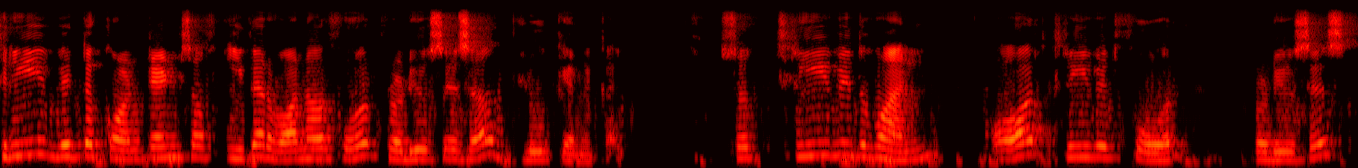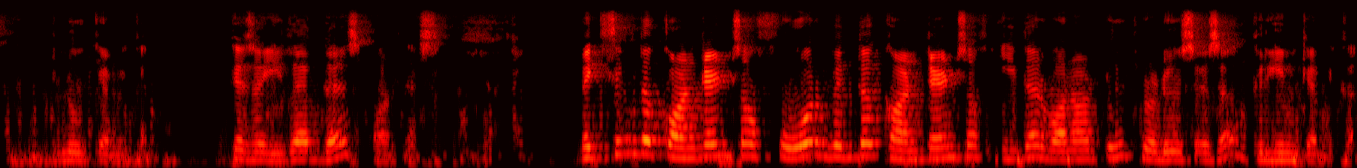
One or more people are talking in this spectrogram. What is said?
3 with the contents of either 1 or 4 produces a blue chemical. So 3 with 1 or 3 with 4 produces blue chemical. Okay, so either this or this. Mixing the contents of 4 with the contents of either 1 or 2 produces a green chemical.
